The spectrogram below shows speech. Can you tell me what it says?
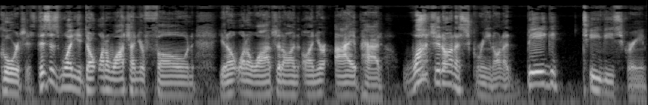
gorgeous. This is one you don't want to watch on your phone. You don't want to watch it on, on your iPad. Watch it on a screen, on a big TV screen,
